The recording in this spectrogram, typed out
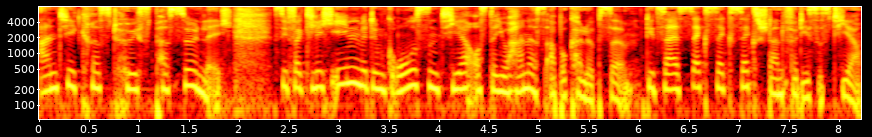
Antichrist höchstpersönlich. Sie verglich ihn mit dem großen Tier aus der Johannesapokalypse. Die Zahl 666 stand für dieses Tier.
